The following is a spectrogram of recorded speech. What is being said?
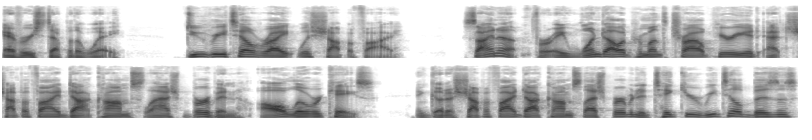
every step of the way. Do retail right with Shopify. Sign up for a $1 per month trial period at shopify.com slash bourbon, all lowercase, and go to shopify.com slash bourbon to take your retail business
